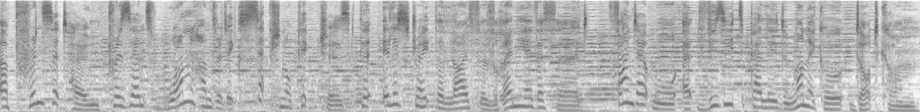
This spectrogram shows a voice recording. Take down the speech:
A Prince at Home, presents 100 exceptional pictures that illustrate the life of Rainier III. Find out more at visitepalaisdemonaco.com.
